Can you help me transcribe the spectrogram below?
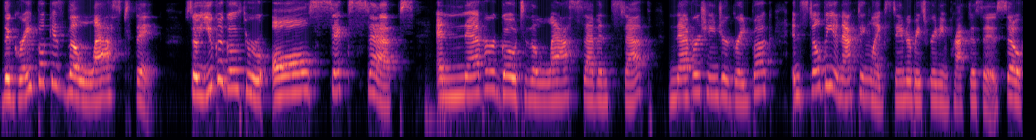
the grade book is the last thing. So you could go through all six steps and never go to the last seventh step, never change your grade book, and still be enacting like standard based grading practices. So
